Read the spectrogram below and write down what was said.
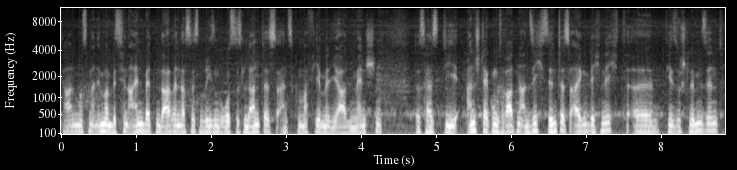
Zahlen muss man immer ein bisschen einbetten darin, dass es ein riesengroßes Land ist, 1,4 Milliarden Menschen. Das heißt, die Ansteckungsraten an sich sind es eigentlich nicht, äh, die so schlimm sind.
